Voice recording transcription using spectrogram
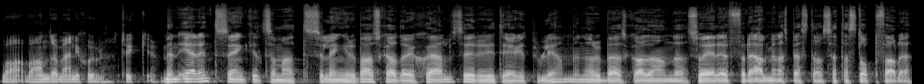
vad, vad, andra människor tycker. Men är det inte så enkelt som att så länge du bara skadar dig själv så är det ditt eget problem. Men när du börjar skada andra så är det för det allmännas bästa att sätta stopp för det.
